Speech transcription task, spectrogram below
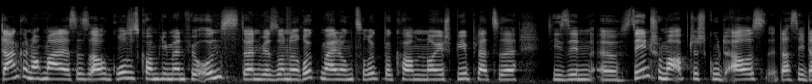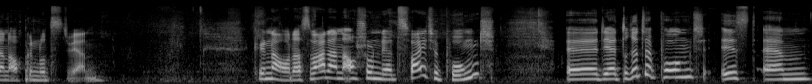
danke nochmal, es ist auch ein großes Kompliment für uns, wenn wir so eine Rückmeldung zurückbekommen, neue Spielplätze, die sehen, äh, sehen schon mal optisch gut aus aus, dass sie dann auch genutzt werden. Genau, das war dann auch schon der zweite Punkt. Äh, der dritte Punkt ist ähm,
